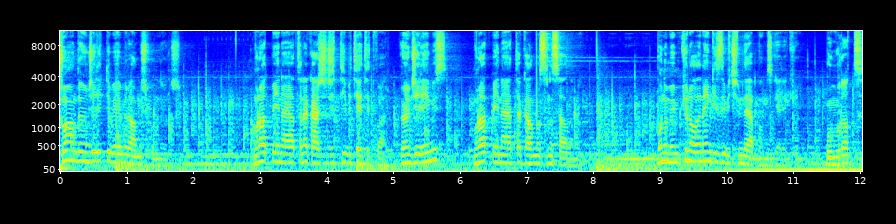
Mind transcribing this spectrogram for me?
Şu anda öncelikli bir emir almış bulunuyoruz. Murat Bey'in hayatına karşı ciddi bir tehdit var. Önceliğimiz Murat Bey'in hayatta kalmasını sağlamak. Bunu mümkün olan en gizli biçimde yapmamız gerekiyor. Bu Murat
